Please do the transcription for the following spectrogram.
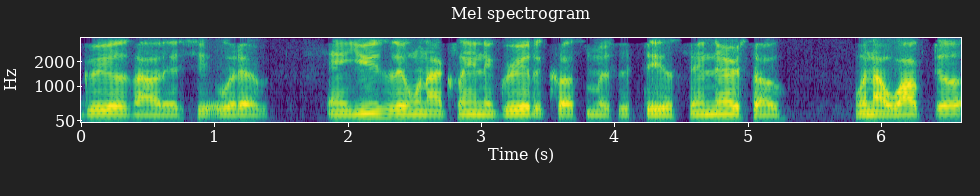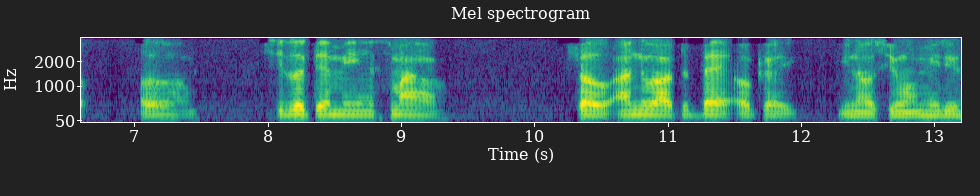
grills, all that shit, whatever. And usually when I clean the grill, the customers are still sitting there. So when I walked up, um, she looked at me and smiled. So I knew out the bat, okay, you know, she want me to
